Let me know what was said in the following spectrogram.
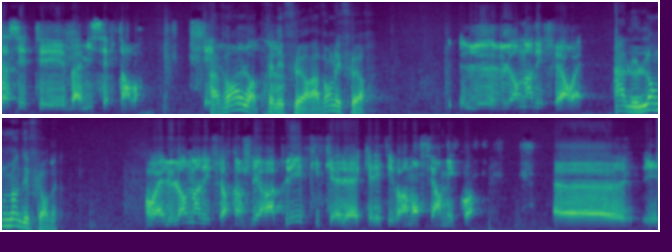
Ça, c'était bah, mi-septembre. Avant ou après les fleurs? Avant les fleurs? Le, lendemain des fleurs, ouais. Ah, le lendemain des fleurs, d'accord. Ouais, le lendemain des fleurs, quand je l'ai rappelé, puis qu'elle était vraiment fermée, quoi. Euh, et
